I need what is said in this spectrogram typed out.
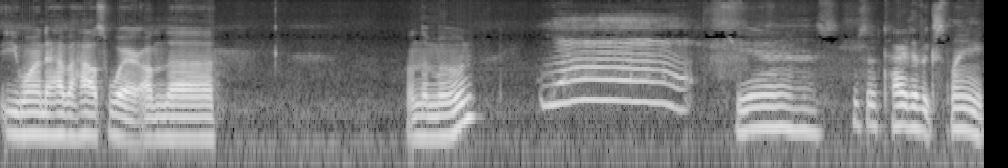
you wanted to have a house where on the on the moon. Yes. Yes. I'm so tired of explaining.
